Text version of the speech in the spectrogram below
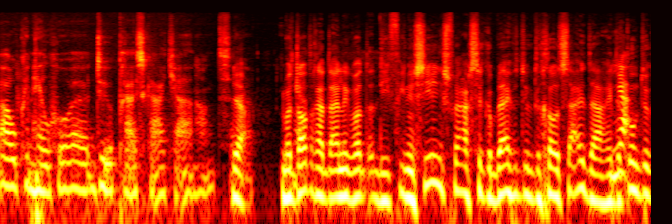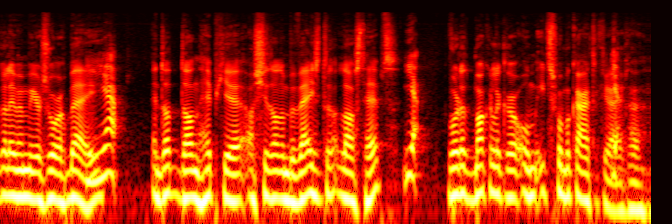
waar ook een heel uh, duur prijskaartje aan hangt. Ja. Maar dat er uiteindelijk, wat die financieringsvraagstukken blijven natuurlijk de grootste uitdaging. Ja. Er komt natuurlijk alleen maar meer zorg bij. Ja. En dat, dan heb je, als je dan een bewijslast hebt, ja. wordt het makkelijker om iets voor elkaar te krijgen. Ja.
